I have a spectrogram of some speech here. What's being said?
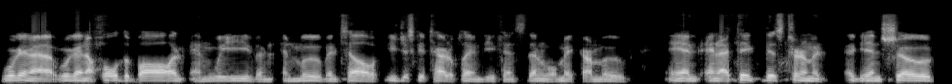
we're gonna we're gonna hold the ball and, and weave and, and move until you just get tired of playing defense. Then we'll make our move. And and I think this tournament again showed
